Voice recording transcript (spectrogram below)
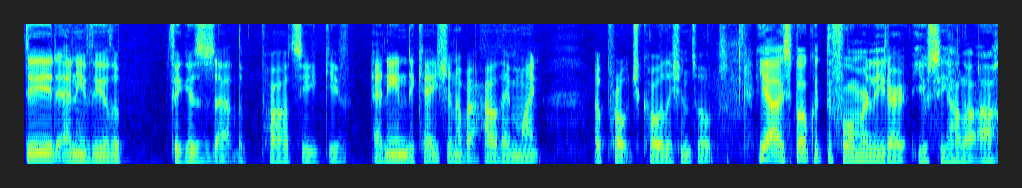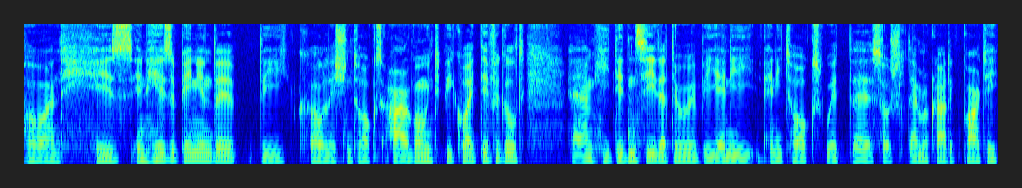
Did any of the other figures at the party give any indication about how they might approach coalition talks? Yeah, I spoke with the former leader Jussi Halla-aho, and his, in his opinion, the the coalition talks are going to be quite difficult. Um, he didn't see that there would be any any talks with the Social Democratic Party,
